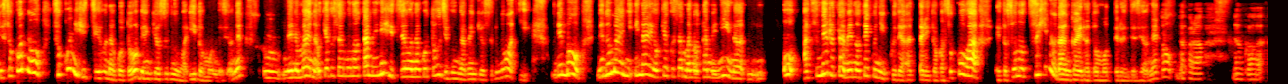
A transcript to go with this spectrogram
でそこのそこに必要なことを勉強するのはいいと思うんですよね。うん、目の前のお客様のために必要なことを自分が勉強するのはいい。でも、目の前にいないお客様のためにな、を集めるためのテクニックであったりとか、そこは、えっと、その次の段階だと思ってるんですよね。だから、なんか、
